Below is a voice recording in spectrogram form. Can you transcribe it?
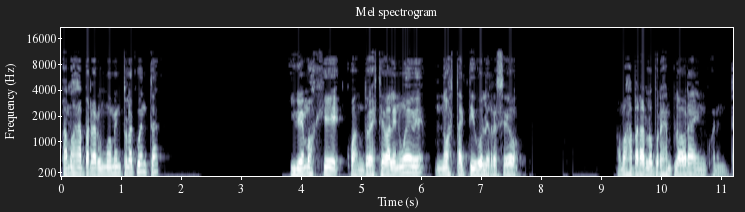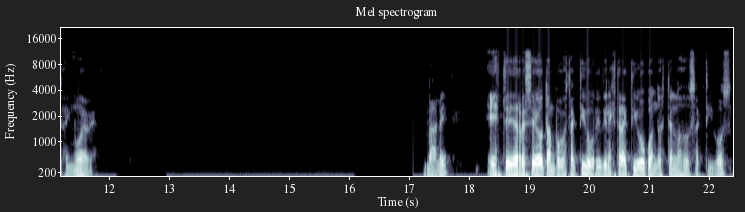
Vamos a parar un momento la cuenta y vemos que cuando este vale 9 no está activo el RCO. Vamos a pararlo por ejemplo ahora en 49. Vale. Este RCO tampoco está activo porque tiene que estar activo cuando estén los dos activos.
